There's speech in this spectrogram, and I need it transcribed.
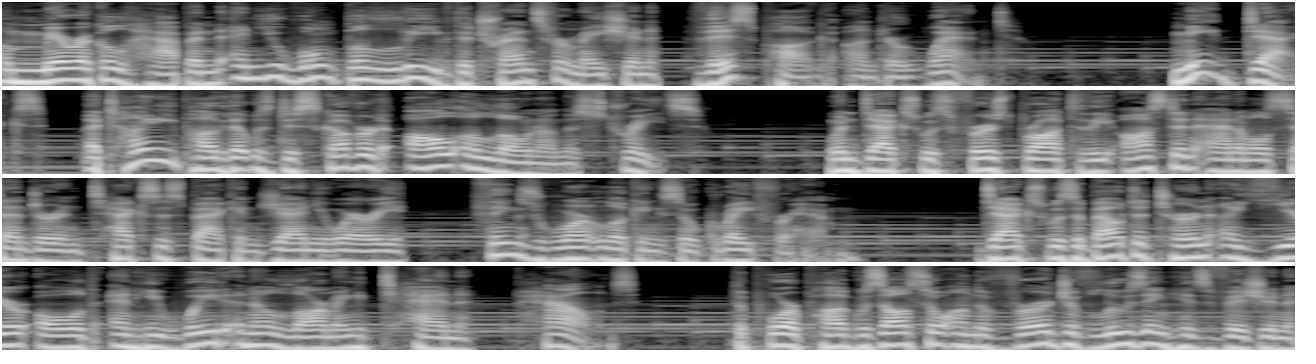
a miracle happened and you won't believe the transformation this pug underwent. Meet Dex, a tiny pug that was discovered all alone on the streets. When Dex was first brought to the Austin Animal Center in Texas back in January, things weren't looking so great for him. Dex was about to turn a year old and he weighed an alarming 10 pounds. The poor pug was also on the verge of losing his vision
